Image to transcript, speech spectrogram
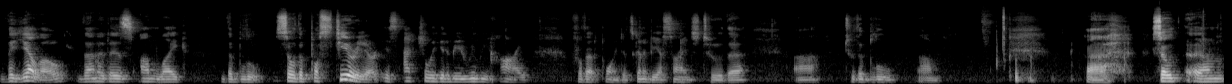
the yellow than it is unlike the blue. So the posterior is actually going to be really high for that point. It's going to be assigned to the, uh, to the blue. Um, uh, so, um,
